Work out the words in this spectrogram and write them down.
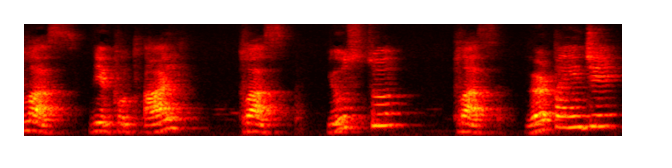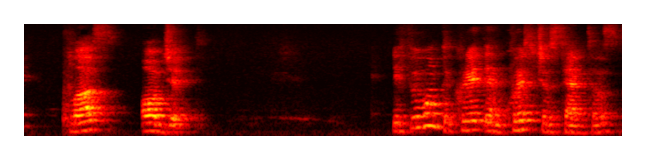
plus we put I plus used to plus verb ing plus object. If we want to create a question sentence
